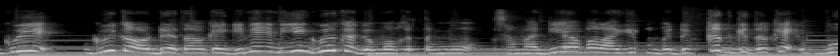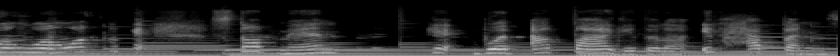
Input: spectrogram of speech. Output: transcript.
gue gue kalau udah tahu kayak gini ini gue kagak mau ketemu sama dia apalagi sampai deket gitu. Kayak buang-buang waktu kayak stop man. Kayak buat apa? gitu loh. It happens.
